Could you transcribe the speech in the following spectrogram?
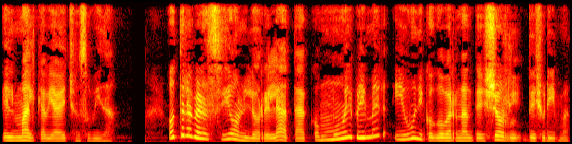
el mal que había hecho en su vida. Otra versión lo relata como el primer y único gobernante Shorl de Yurima,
